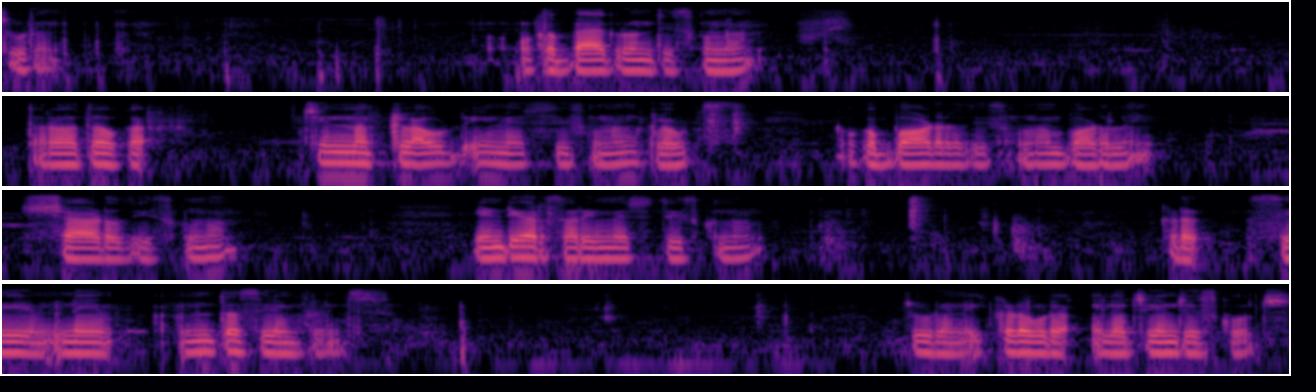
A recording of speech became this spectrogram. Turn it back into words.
చూడండి ఒక బ్యాక్గ్రౌండ్ తీసుకున్నాను తర్వాత ఒక చిన్న క్లౌడ్ ఇమేజ్ తీసుకున్నాను క్లౌడ్స్ ఒక బార్డర్ తీసుకున్నాను బార్డర్ని షాడో తీసుకున్నాను ఎన్టీఆర్ సార్ ఇమేజ్ తీసుకున్నాను ఇక్కడ సేమ్ నేమ్ అంతా సేమ్ ఫ్రెండ్స్. చూడండి ఇక్కడ కూడా ఇలా చేంజ్ చేసుకోవచ్చు.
